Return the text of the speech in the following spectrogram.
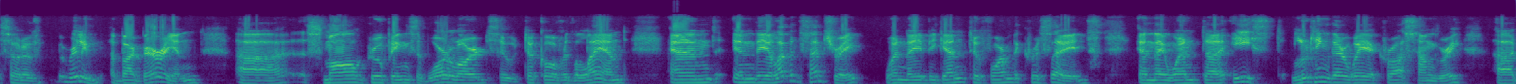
sort of really barbarian, uh, small groupings of warlords who took over the land. And in the 11th century, when they began to form the Crusades and they went uh, east, looting their way across Hungary, uh,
